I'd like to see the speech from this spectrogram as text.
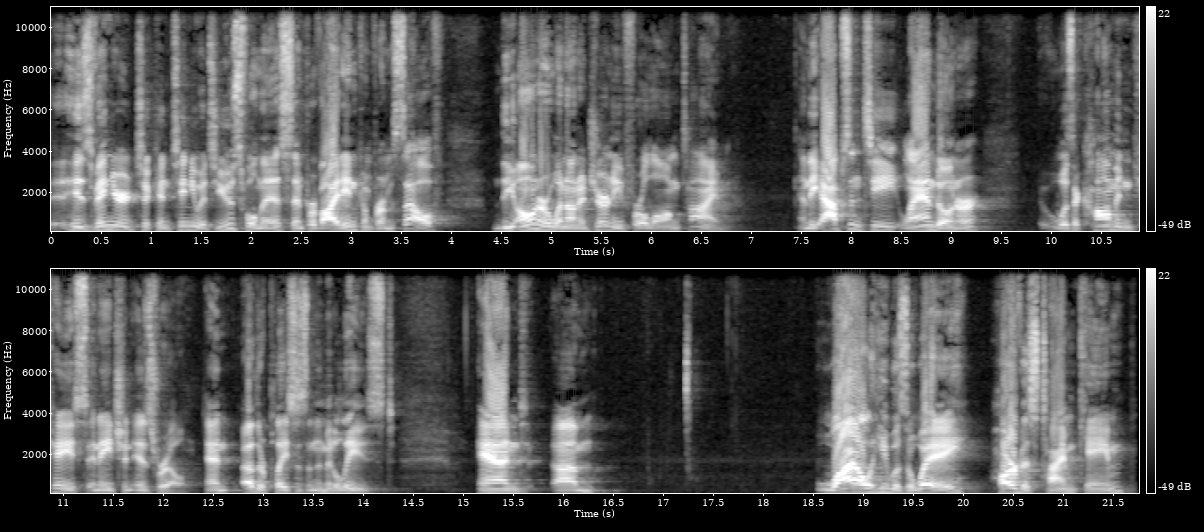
his vineyard to continue its usefulness and provide income for himself, the owner went on a journey for a long time. And the absentee landowner was a common case in ancient Israel and other places in the Middle East. And um, while he was away, harvest time came,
